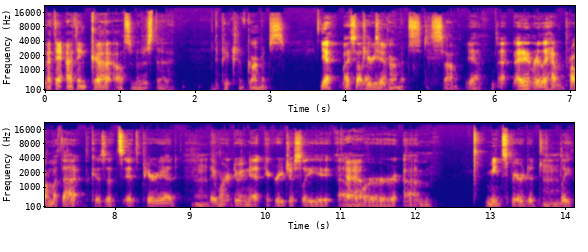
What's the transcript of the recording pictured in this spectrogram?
I think I think uh, I also noticed the depiction of garments, yeah I saw that period too. garments. So Yeah, I, I didn't really have a problem with that because it's it's period. Mm. They weren't doing it egregiously uh, Yeah. or um, mean spiritedly. Mm.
